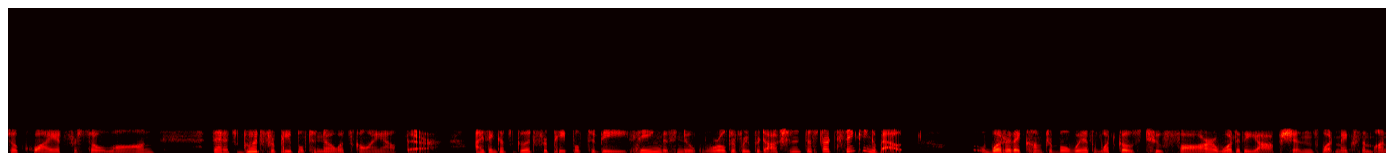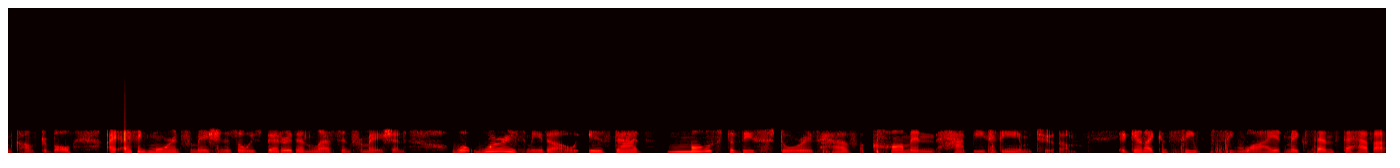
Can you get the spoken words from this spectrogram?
so quiet for so long that it's good for people to know what's going out there. I think it's good for people to be seeing this new world of reproduction and to start thinking about what are they comfortable with? What goes too far? What are the options? What makes them uncomfortable? I, I think more information is always better than less information. What worries me, though, is that most of these stories have a common happy theme to them. Again, I can see see why it makes sense to have a,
